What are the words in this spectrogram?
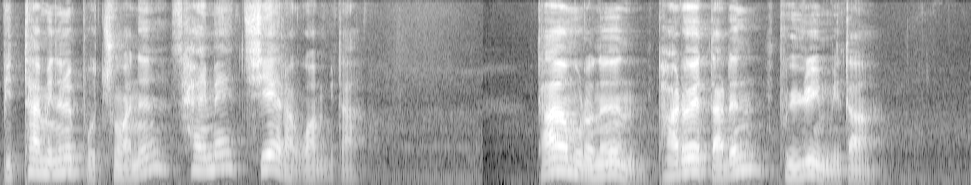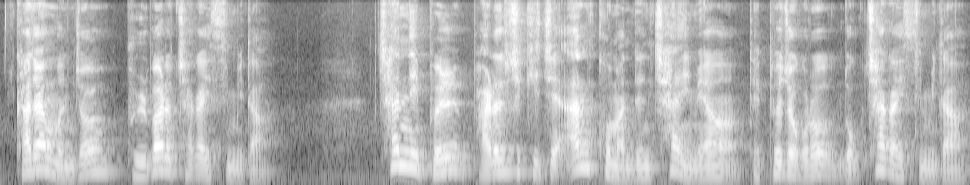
비타민을 보충하는 삶의 지혜라고 합니다. 다음으로는 발효에 따른 분류입니다. 가장 먼저 불발효차가 있습니다. 찻잎을 발효시키지 않고 만든 차이며 대표적으로 녹차가 있습니다.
